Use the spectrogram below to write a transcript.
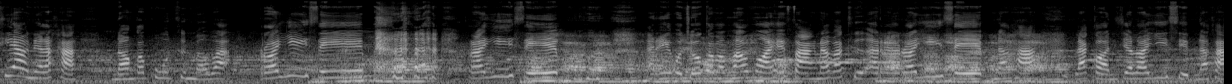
เที่ยวเนี่ยแหละค่ะ น้องก็พูดขึ้นมาว่า 120 120 อันนี้คุณชูก็มาเมาส์มอยให้ฟังนะว่าคืออะไร 120 นะคะ และก่อนที่จะ 120 นะคะ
